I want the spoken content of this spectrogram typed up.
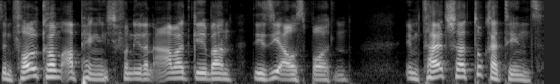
sind vollkommen abhängig von ihren Arbeitgebern, die sie ausbeuten. Im Teilstaat Tocantins,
